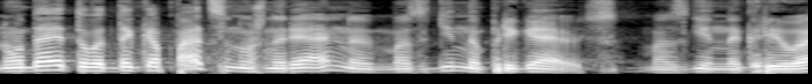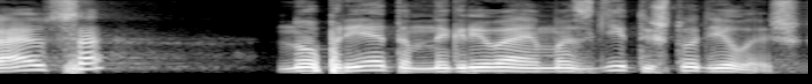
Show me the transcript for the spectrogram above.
Но до этого докопаться нужно реально, мозги напрягаются, мозги нагреваются, но при этом, нагревая мозги, ты что делаешь?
